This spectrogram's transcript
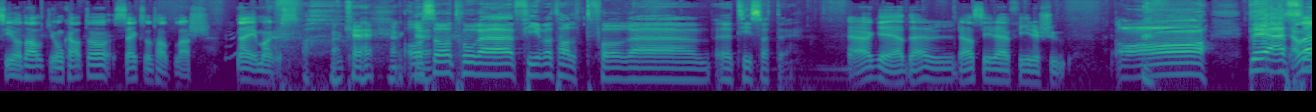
7,5 Jon Cato, 6,5 Lars. Nei, Magnus. OK. okay. Og så tror jeg 4,5 for eh, eh, 1070. Ja, ok, ja, der, da sier jeg 4,7. Åh, det er Ja, så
